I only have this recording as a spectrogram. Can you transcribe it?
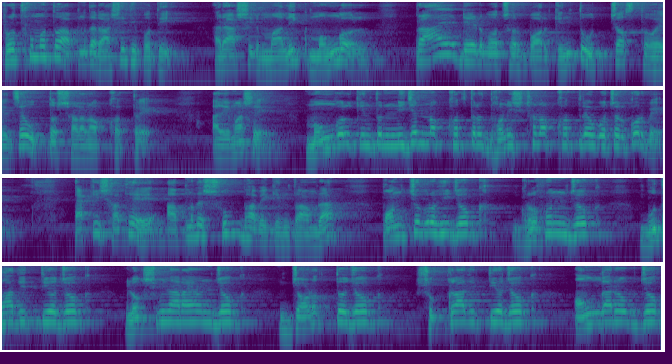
প্রথমত আপনাদের রাশিধিপতি, রাশির মালিক মঙ্গল প্রায় দেড় বছর পর কিন্তু উচ্চস্থ হয়েছে উত্তরসারা নক্ষত্রে। আর এ মাসে মঙ্গল কিন্তু নিজের নক্ষত্র, ধনিষ্ঠ নক্ষত্রেও গোচর করবে। একই সাথে আপনাদের সুখভাবে কিন্তু আমরা পঞ্চগ্রহী যোগ, গ্রহণ যোগ, বুধাদিত্য যোগ, লক্ষ্মীনারায়ণ যোগ, জড়ত্ব যোগ, শুক্রাদিত্য যোগ অঙ্গারক যোগ,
